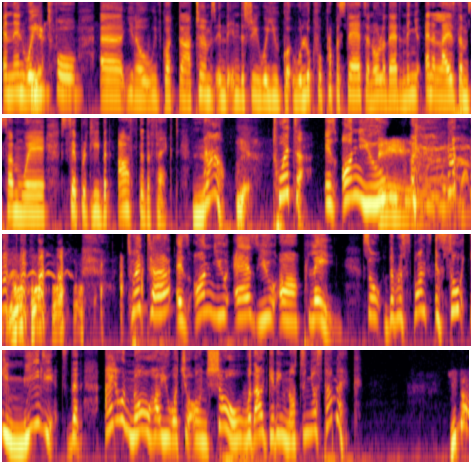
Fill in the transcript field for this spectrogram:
And then wait Yes. for, uh, you know, we've got uh, terms in the industry where you got will look for proper stats and all of that, and then you analyze them somewhere separately, but after the fact. Now, Yes. Twitter is on you. Hey. Twitter is on you as you are playing. So the response is so immediate that I don't know how you watch your own show without getting knots in your stomach. you know,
